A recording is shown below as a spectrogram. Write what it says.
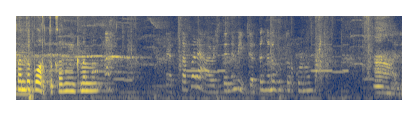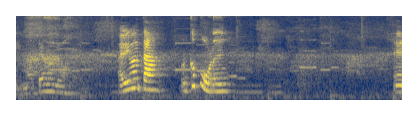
ഇപ്പം എന്താ പുറത്തൊക്കെ ഏ.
